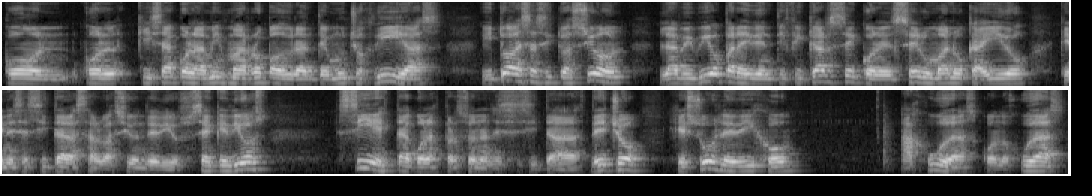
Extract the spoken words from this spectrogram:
con, con, quizá con la misma ropa durante muchos días, y toda esa situación la vivió para identificarse con el ser humano caído que necesita la salvación de Dios. O sea que Dios sí está con las personas necesitadas. De hecho, Jesús le dijo a Judas, cuando Judas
